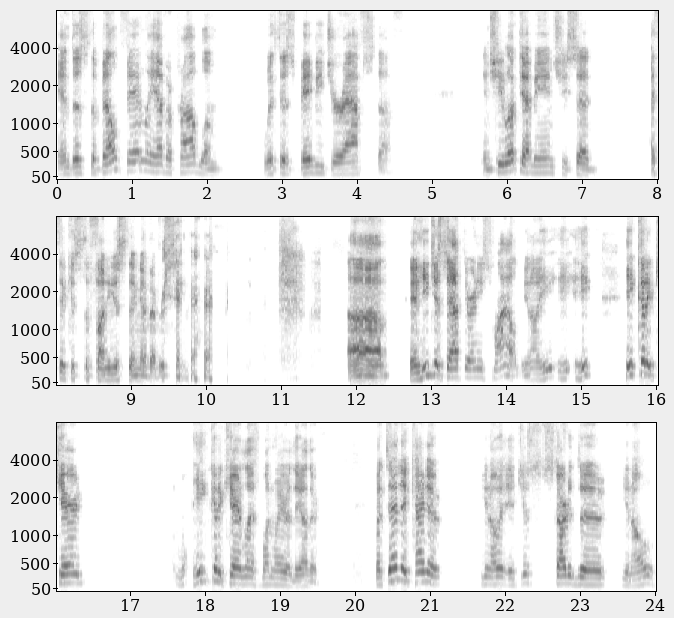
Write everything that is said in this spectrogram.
and does the Belt family have a problem with this baby giraffe stuff? And she looked at me and she said, I think it's the funniest thing I've ever seen. uh, and he just sat there and he smiled. You know, he he he, he could have cared. He could have cared less one way or the other. But then it kind of, you know, it just started to, you know,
